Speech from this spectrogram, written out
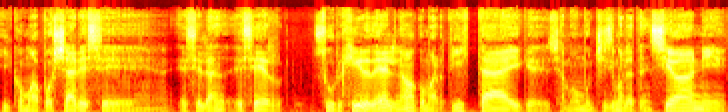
y como apoyar ese ese ese surgir de él, ¿no? Como artista y que llamó muchísimo la atención y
